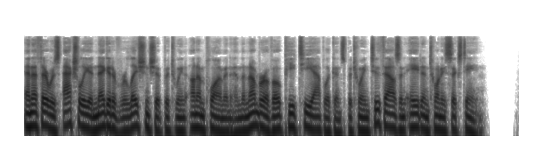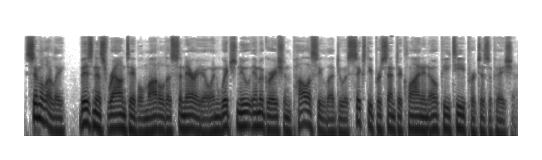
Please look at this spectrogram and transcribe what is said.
and that there was actually a negative relationship between unemployment and the number of OPT applicants between 2008 and 2016. Similarly, Business Roundtable modeled a scenario in which new immigration policy led to a 60% decline in OPT participation.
